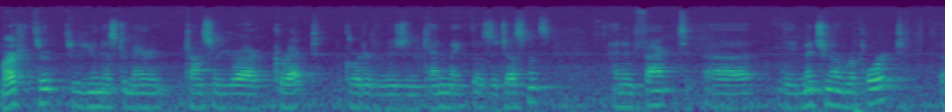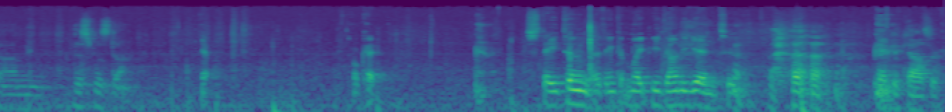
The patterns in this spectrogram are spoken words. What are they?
Marsh? Through, through you, Mr. Mayor, and Councilor, you are correct. The Court of Revision can make those adjustments. And in fact, uh, the Mitchell report, um, this was done. Yep. Okay. Stay tuned, I think it might be done again too. Thank you, Counselor.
